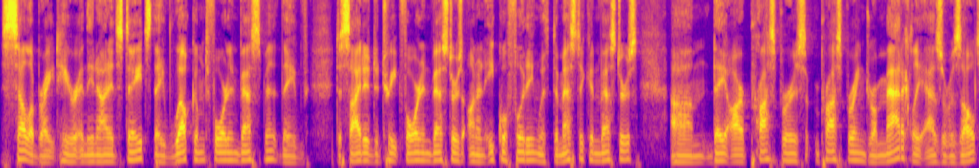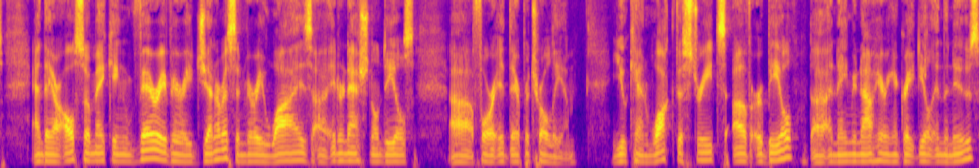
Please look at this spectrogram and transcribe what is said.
celebrate here in the United States. They've welcomed foreign investment. They've decided to treat foreign investors on an equal footing with domestic investors. Um, they are prosperous, prospering dramatically as a result, and they are also making very, very generous and very wise uh, international deals uh, for it, their petroleum. You can walk the streets of Erbil, uh, a name you're now hearing a great deal in the news,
